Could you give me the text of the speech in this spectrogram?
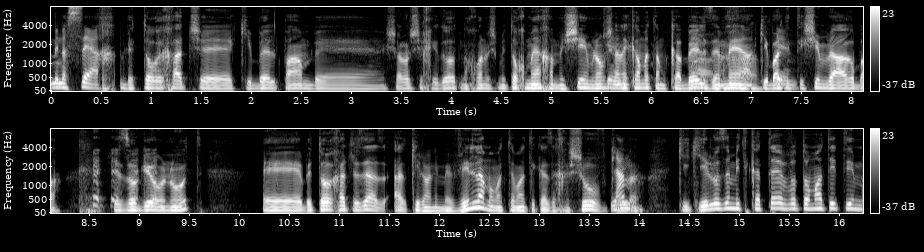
מנסח. בתור אחד שקיבל פעם בשלוש יחידות, נכון, יש מתוך 150, לא כן. משנה כמה אתה מקבל, וואו, זה 100, נכון. קיבלתי כן. 94, שזו גאונות. אה, בתור אחד שזה, אז אז כאילו אני מבין למה מתמטיקה זה חשוב. למה? כאילו, כי כאילו זה מתכתב אוטומטית עם,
